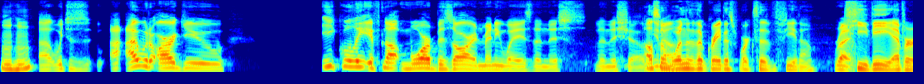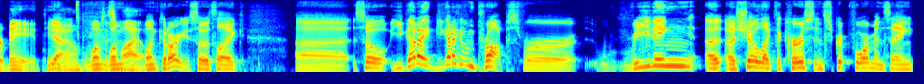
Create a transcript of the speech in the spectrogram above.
hmm uh, which is I, I would argue equally, if not more, bizarre in many ways than this than this show. you Also, know? one of the greatest works of you know Right. TV ever made. you yeah, know? one, one, one could argue. So it's like, uh, so you gotta you gotta give them props for reading a, a show like The Curse in script form and saying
